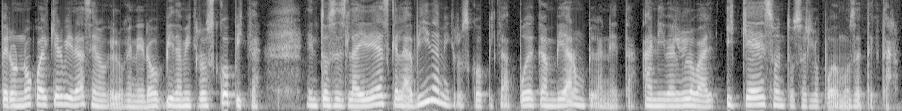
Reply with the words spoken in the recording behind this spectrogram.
pero no cualquier vida, sino que lo generó vida microscópica. Entonces la idea es que la vida microscópica puede cambiar un planeta a nivel global y que eso entonces lo podemos detectar.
